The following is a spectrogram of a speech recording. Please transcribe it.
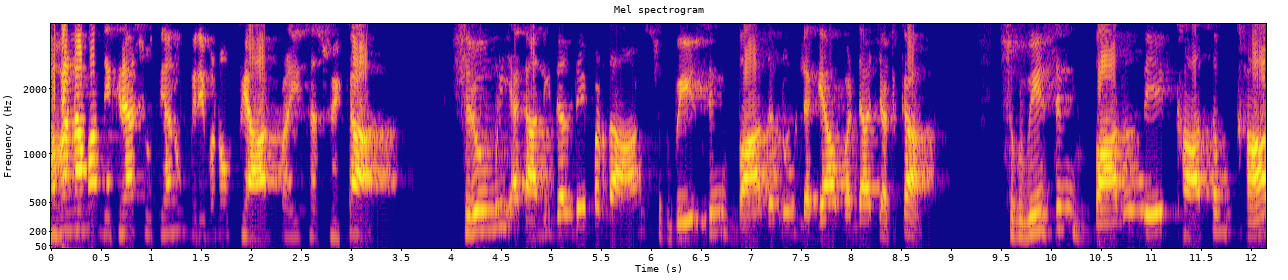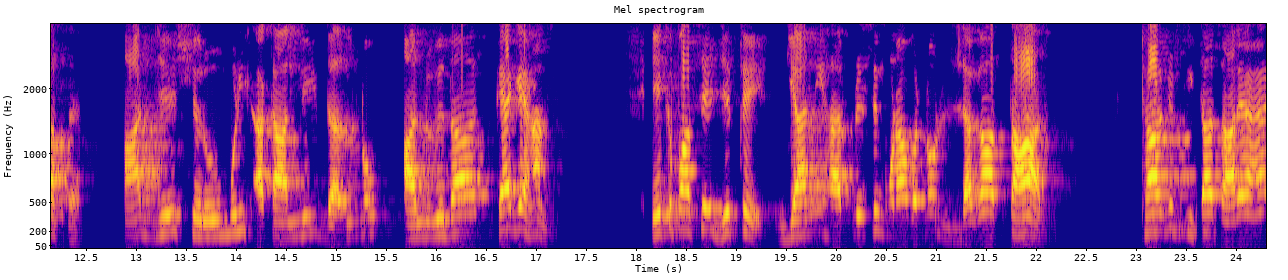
ਖਬਰਨਾਮਾ ਦਿਖ ਰਿਹਾ ਸੂਤਿਆਂ ਨੂੰ, ਮੇਰੇ ਵੱਲੋਂ ਪਿਆਰ ਭਰੀ ਸਤਿ ਸ੍ਰੀ ਅਕਾਲ। ਸ਼੍ਰੋਮਣੀ ਅਕਾਲੀ ਦਲ ਦੇ ਪ੍ਰਧਾਨ ਸੁਖਬੀਰ ਸਿੰਘ ਬਾਦਲ ਨੂੰ ਲੱਗਿਆ ਵੱਡਾ ਝਟਕਾ। ਸੁਖਬੀਰ ਸਿੰਘ ਬਾਦਲ ਦੇ ਖਾਸਮ ਖਾਸ ਅੱਜ ਸ਼੍ਰੋਮਣੀ ਅਕਾਲੀ ਦਲ ਨੂੰ ਅਲਵਿਦਾ ਕਹਿ ਗਏ ਹਨ। ਇੱਕ ਪਾਸੇ ਜਿੱਥੇ ਗਿਆਨੀ ਹਰਪ੍ਰੀਤ ਸਿੰਘ ਹੁਣਾਂ ਵੱਲੋਂ ਲਗਾਤਾਰ ਟਾਰਗੇਟ ਕੀਤਾ ਜਾ ਰਿਹਾ ਹੈ,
